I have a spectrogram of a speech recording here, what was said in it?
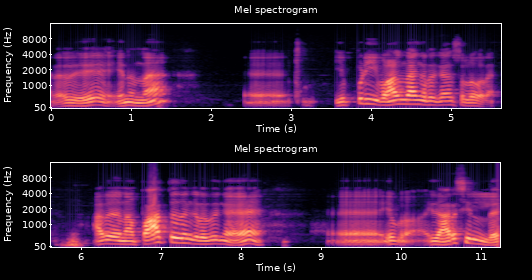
அதாவது என்னென்னா எப்படி வாழ்ந்தாங்கிறதுக்காக சொல்ல வரேன். அதை நான் பார்த்ததுங்கிறதுங்க அஹ், இது அரசியலில்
